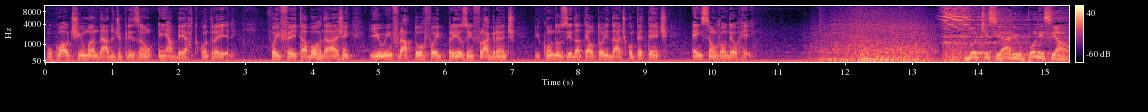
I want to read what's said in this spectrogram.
o qual tinha um mandado de prisão em aberto contra ele. Foi feita a abordagem e o infrator foi preso em flagrante e conduzido até a autoridade competente em São João Del Rei. Noticiário Policial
